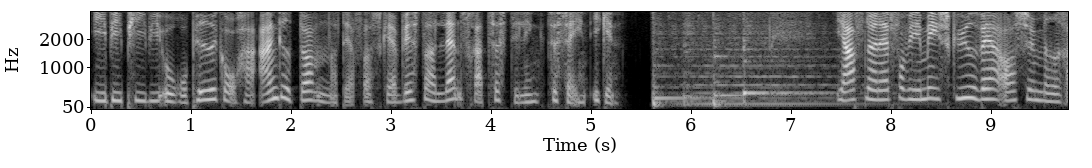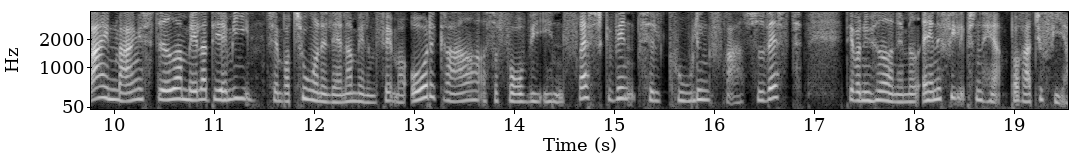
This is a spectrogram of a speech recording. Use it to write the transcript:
IBPB Oro Pedegaard har anket dommen, og derfor skal Vestre Landsret tage stilling til sagen igen. I aften og nat får vi mest skyet vejr, også med regn mange steder, melder DMI. Temperaturerne lander mellem 5 og 8 grader, og så får vi en frisk vind til cooling fra sydvest. Det var nyhederne med Anne Philipsen her på Radio 4.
